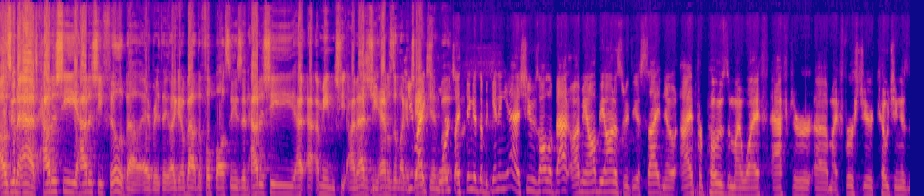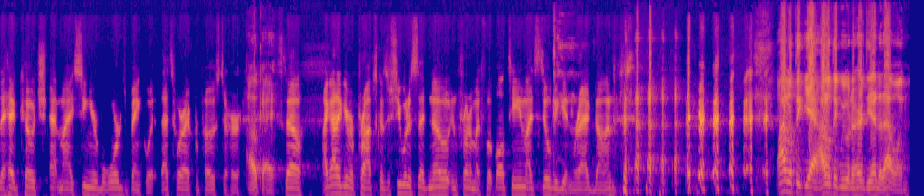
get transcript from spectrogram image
I was gonna ask, how does she how does she feel about everything, like about the football season? How does she? I, I mean, she I imagine she handles it like a champion. sports. but- I think at the beginning, yeah, she was all about. I mean, I'll be honest with you. A side note: I proposed to my wife after uh, my first year coaching as the head coach at my senior awards banquet. That's where I proposed to her. okay, So I got to give her props because if she would have said no in front of my football team, I'd still be getting ragged on. I don't think. Yeah, I don't think we would have heard the end of that one.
